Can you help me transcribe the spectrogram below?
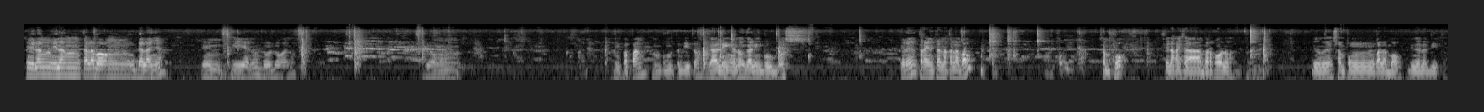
Ilang ilang kalabaw ang dala niya? Yung si ano, lolo ano? Yung ni Papang, yung pumunta dito. Galing ano, galing Burgos. Yun yun, 30 na kalabaw? Sampo. Sampo? Sinakay sa barko, no? Di ba yun? Sampung kalabaw, dinala dito.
